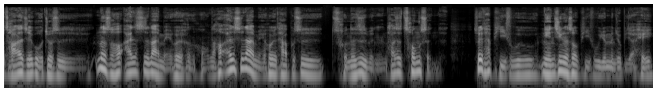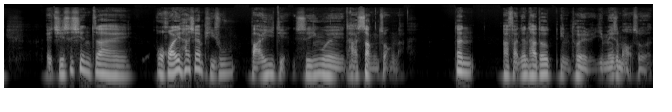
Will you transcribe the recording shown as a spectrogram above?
查的结果就是那时候安室奈美惠很红，然后安室奈美惠她不是纯的日本人，她是冲绳的，所以她皮肤年轻的时候皮肤原本就比较黑。哎，其实现在我怀疑她现在皮肤白一点，是因为她上妆了。但啊，反正她都隐退了，也没什么好说的。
